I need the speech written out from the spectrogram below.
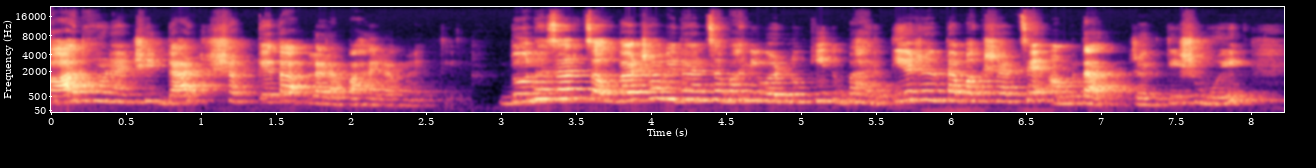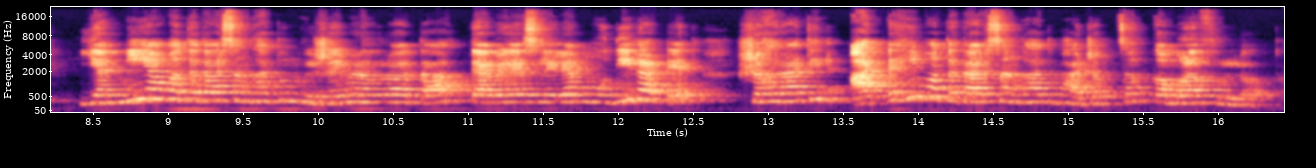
वाद होण्याची दाट शक्यता आपल्याला पाहायला मिळते. दोन हजार चौदाच्या विधानसभा निवडणुकीत भारतीय जनता पक्षाचे आमदार जगदीश मुळीक यांनी या मतदारसंघातून विजय मिळवला होता. त्यावेळी असलेल्या मोदी लाटेत शहरातील आठही मतदारसंघात भाजपचं कमळ फुललं होतं.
